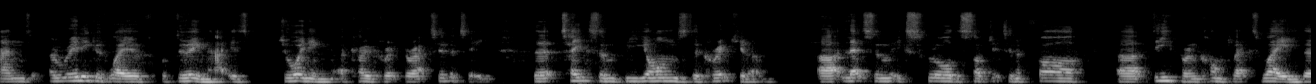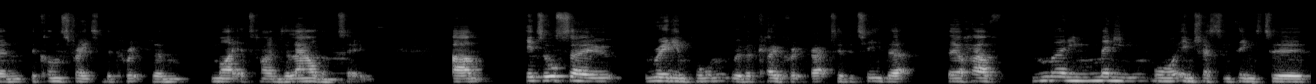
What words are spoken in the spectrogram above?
And a really good way of, of doing that is joining a co-curricular activity that takes them beyond the curriculum, uh, lets them explore the subject in a far uh, deeper and complex way than the constraints of the curriculum might at times allow them to. Um, it's also really important with a co-curricular activity that they'll have many, many more interesting things to,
